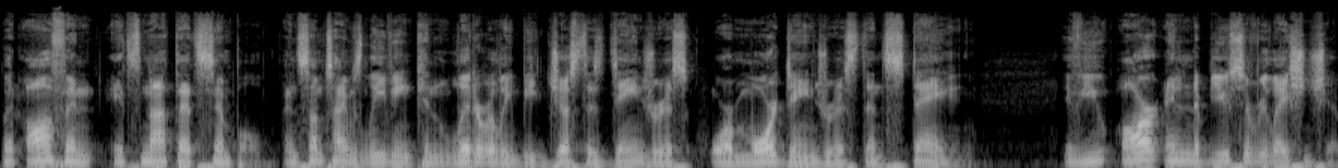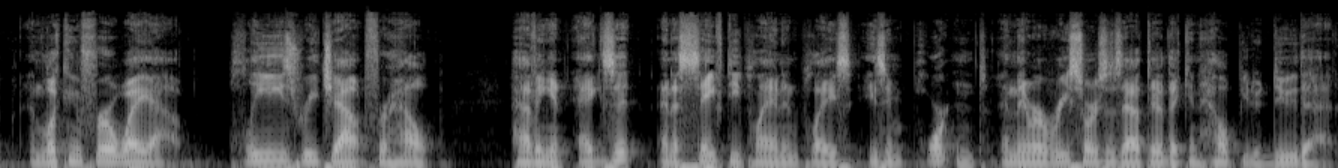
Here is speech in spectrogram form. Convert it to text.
But often it's not that simple, and sometimes leaving can literally be just as dangerous or more dangerous than staying. If you are in an abusive relationship and looking for a way out, please reach out for help. Having an exit and a safety plan in place is important, and there are resources out there that can help you to do that.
